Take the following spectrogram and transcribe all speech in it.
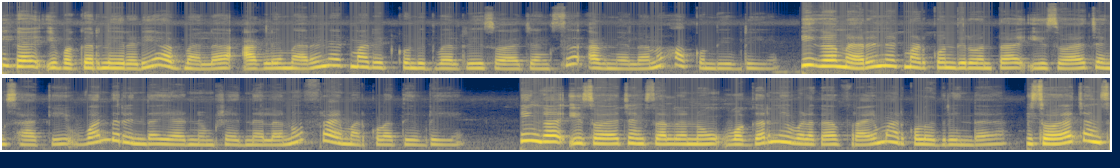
ಈಗ ಈ ಒಗ್ಗರಣೆ ರೆಡಿ ಆದ್ಮೇಲೆ ಆಗಲೇ ಮ್ಯಾರಿನೇಟ್ ಮಾಡಿ ಇಟ್ಕೊಂಡಿದ್ವಲ್ರಿ ಸೋಯಾ ಚಂಕ್ಸ್ ಅದನ್ನೆಲ್ಲನೂ ಹಾಕೊಂಡಿವ್ರಿ ಈಗ ಮ್ಯಾರಿನೇಟ್ ಮಾಡ್ಕೊಂಡಿರುವಂಥ ಈ ಸೋಯಾ ಚಂಕ್ಸ್ ಹಾಕಿ ಒಂದರಿಂದ ಎರಡು ನಿಮಿಷ ಇದನ್ನೆಲ್ಲನೂ ಫ್ರೈ ಮಾಡ್ಕೊಳತ್ತೀವ್ರಿ. ಹಿಂಗ ಈ ಸೋಯಾ ಚಂಕ್ಸ್ ಎಲ್ಲಾನು ಒಗ್ಗರಣೆ ಒಳಗ ಫ್ರೈ ಮಾಡ್ಕೊಳ್ಳೋದ್ರಿಂದ ಈ ಸೋಯಾ ಚಂಕ್ಸ್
